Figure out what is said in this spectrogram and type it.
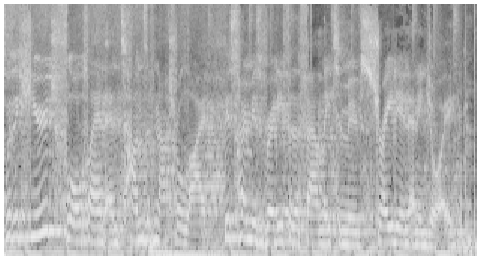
With a huge floor plan and tons of natural light, this home is ready for the family to move straight in and enjoy.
